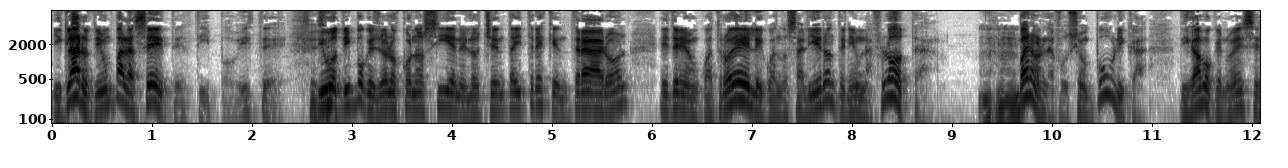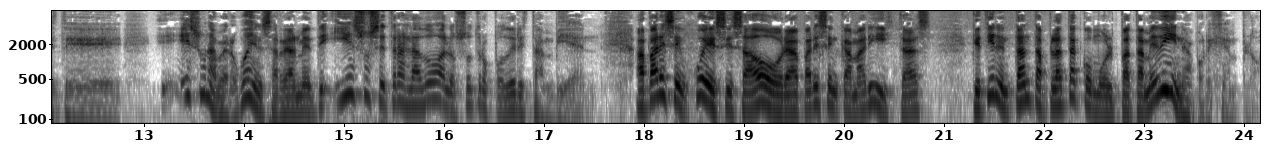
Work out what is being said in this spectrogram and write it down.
Y claro, tiene un palacete el tipo, ¿viste? Sí, y sí. hubo tipos que yo los conocí en el 83 que entraron y tenían un 4L, y cuando salieron tenían una flota. Bueno, en la función pública, digamos que no es este es una vergüenza realmente y eso se trasladó a los otros poderes también. Aparecen jueces ahora, aparecen camaristas que tienen tanta plata como el Pata Medina, por ejemplo.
